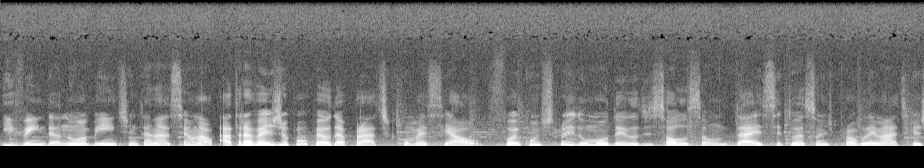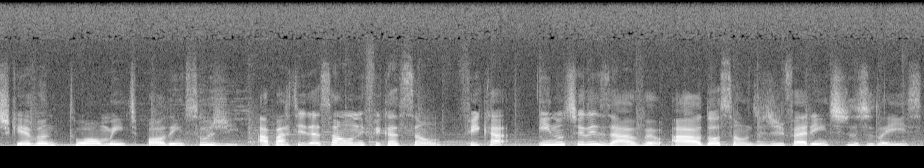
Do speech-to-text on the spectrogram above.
e venda no ambiente internacional. Através do papel da prática comercial, foi construído um modelo de solução das situações problemáticas que eventualmente podem surgir. A partir dessa unificação, fica inutilizável a adoção de diferentes leis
